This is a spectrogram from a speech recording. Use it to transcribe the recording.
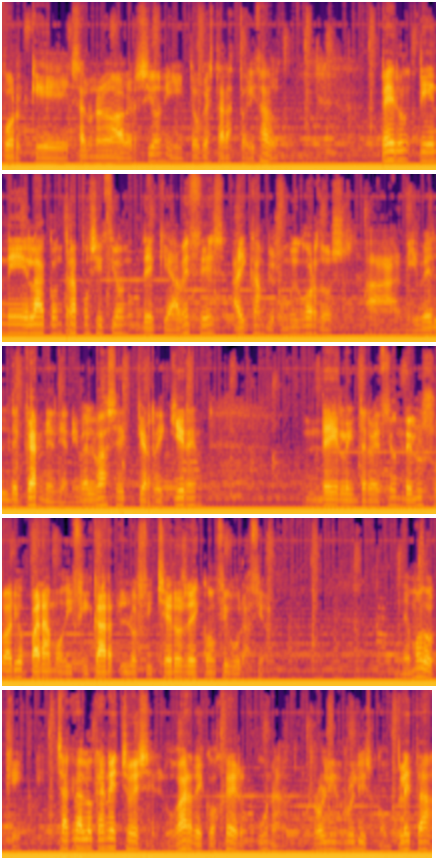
porque sale una nueva versión y tengo que estar actualizado pero tiene la contraposición de que a veces hay cambios muy gordos a nivel de kernel y a nivel base que requieren de la intervención del usuario para modificar los ficheros de configuración. De modo que Chakra lo que han hecho es, en lugar de coger una rolling release completa,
